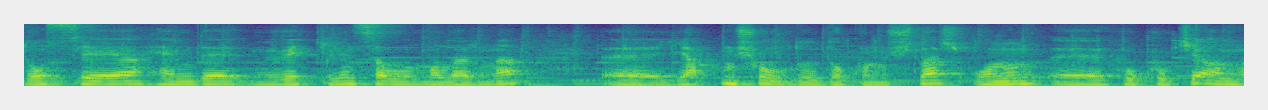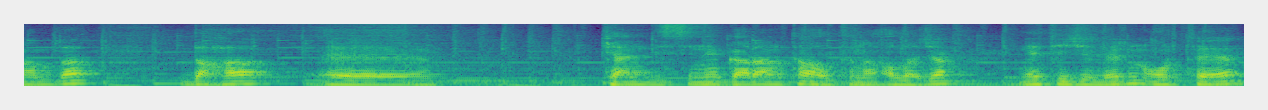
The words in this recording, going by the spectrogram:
dosyaya hem de müvekkilin savunmalarına e, yapmış olduğu dokunuşlar onun e, hukuki anlamda daha e, kendisini garanti altına alacak neticelerin ortaya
